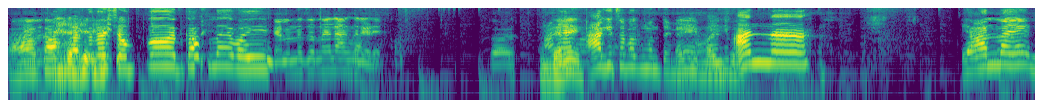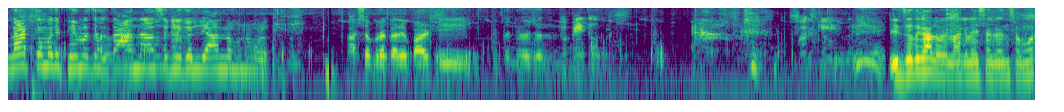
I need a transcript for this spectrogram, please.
हा काम करताना शपथ कसलाय भाई? त्याला नजर नाही लागणार येड्या. आणि आगीचं बघ म्हणतोय मी. अण्णा. हे अण्णा आहे नाटकामध्ये फेमस झालं अण्णा सगळी गल्ली अण्णा म्हणून ओळखते अशा प्रकारे पार्टी नियोजन. इज्जत घालवायला लागलाय सगळ्यांसमोर.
